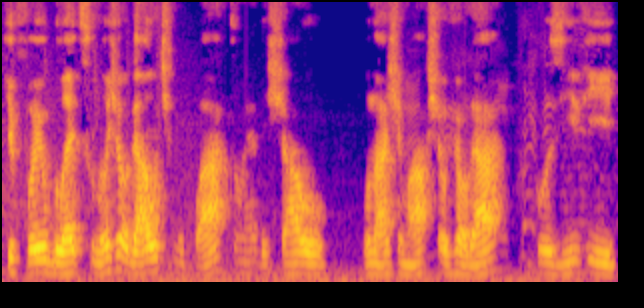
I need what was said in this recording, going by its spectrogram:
que foi o Bledsoe não jogar o último quarto, né, deixar o, o Najee Marshall jogar. Inclusive,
